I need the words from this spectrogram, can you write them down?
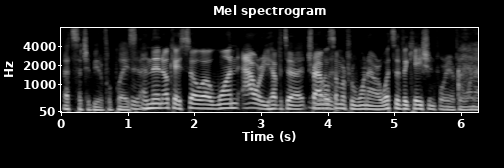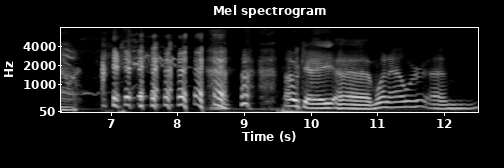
That's such a beautiful place. Yeah. And then, okay, so uh, one hour, you have to travel somewhere for one hour. What's a vacation for you for one hour? Okay, um, one hour. Um,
